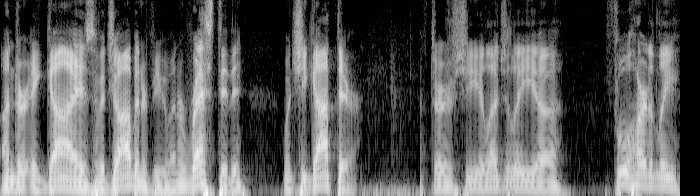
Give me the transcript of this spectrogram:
under a guise of a job interview and arrested when she got there. After she allegedly, uh, foolhardily,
